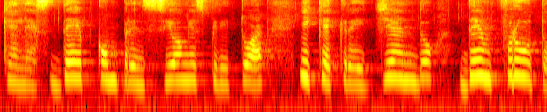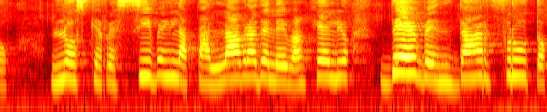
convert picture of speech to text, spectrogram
que les dé comprensión espiritual y que creyendo den fruto los que reciben la palabra del Evangelio deben dar fruto,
